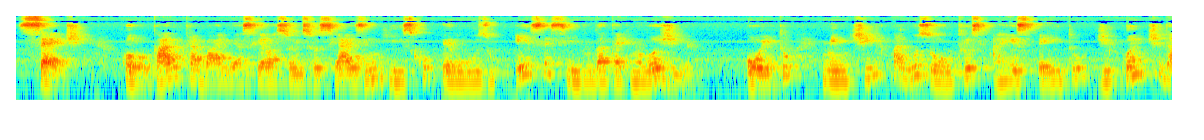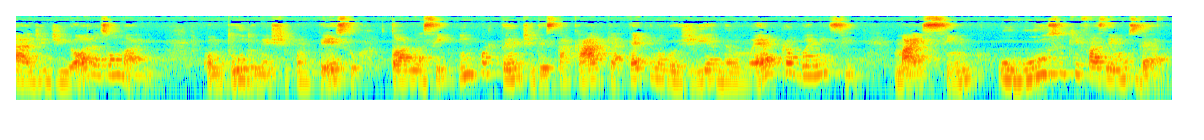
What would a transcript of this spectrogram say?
7 colocar o trabalho e as relações sociais em risco pelo uso excessivo da tecnologia. 8. Mentir para os outros a respeito de quantidade de horas online. Contudo, neste contexto, torna-se importante destacar que a tecnologia não é o problema em si, mas sim o uso que fazemos dela.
